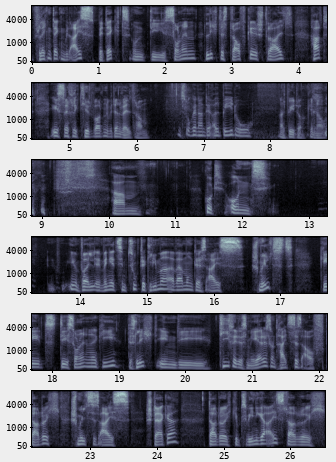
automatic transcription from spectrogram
flächendeckend mit Eis bedeckt und die Sonnenlicht, das draufgestrahlt hat, ist reflektiert worden über den Weltraum. Das sogenannte Albedo. Albedo, genau. ähm, Gut, und weil wenn jetzt im Zug der Klimaerwärmung das Eis schmilzt, geht die Sonnenenergie, das Licht in die Tiefe des Meeres und heizt es auf. Dadurch schmilzt das Eis stärker, dadurch gibt es weniger Eis, dadurch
